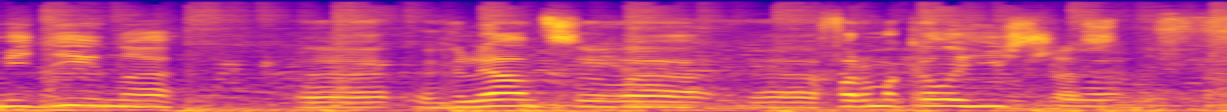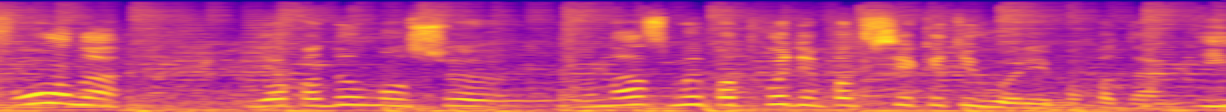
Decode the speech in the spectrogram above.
медийно э, глянцево э, фармакологического Ужасно. фона я подумал, что у нас мы подходим под все категории попадаем. И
